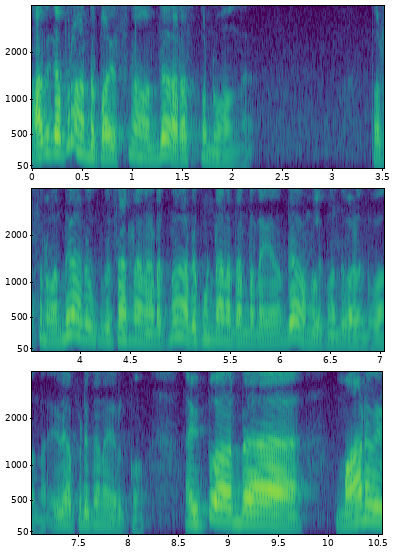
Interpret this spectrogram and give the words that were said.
அதுக்கப்புறம் அந்த பர்சனை வந்து அரெஸ்ட் பண்ணுவாங்க. பர்சன் வந்து அது விசாரணை நடக்கும் அதுக்கு உண்டான தண்டனையை வந்து அவங்களுக்கு வந்து வழங்குவாங்க. இது அப்படி தானே இருக்கும். இப்போ அந்த மாணவி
